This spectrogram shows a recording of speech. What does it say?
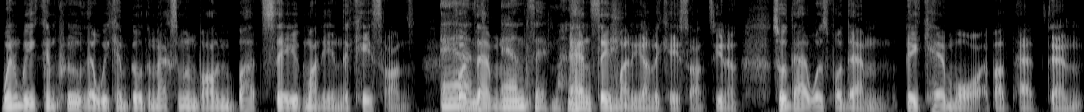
when we can prove that we can build the maximum volume but save money in the caissons, and, for them and save money and save money on the caissons, you know. So that was for them. They care more about that than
